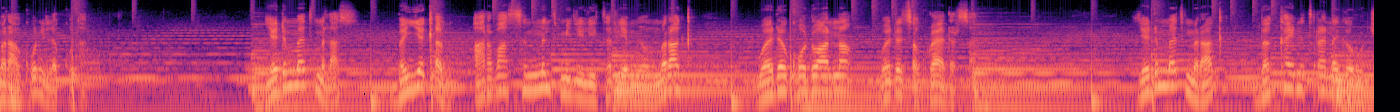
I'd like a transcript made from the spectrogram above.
ምራቁን ይለቁታል። የድመት ምላስ በየቀኑ 48 ሚሊ ሊትር የሚሆን ምራቅ ወደ ቆዳዋና ወደ ፀጉሯ ያደርሳል። የድመት ምራቅ በካይ ንጥረ ነገሮች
